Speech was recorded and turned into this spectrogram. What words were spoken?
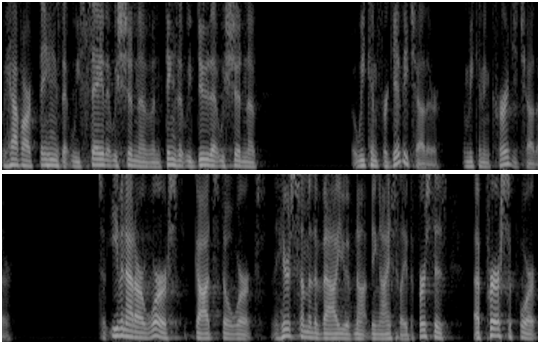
We have our things that we say that we shouldn't have and things that we do that we shouldn't have. But we can forgive each other and we can encourage each other. So even at our worst, God still works. And here's some of the value of not being isolated. The first is a prayer support.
